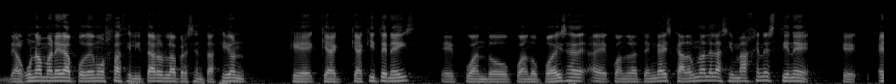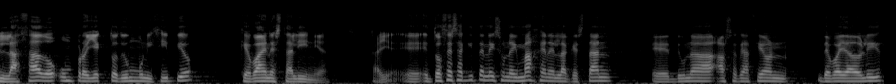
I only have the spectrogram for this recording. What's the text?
de alguna manera podemos facilitaros la presentación que, aquí tenéis, eh, cuando, cuando, podáis, eh, cuando la tengáis, cada una de las imágenes tiene enlazado un proyecto de un municipio que va en esta línea. entonces aquí tenéis una imagen en la que están de una asociación de Valladolid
